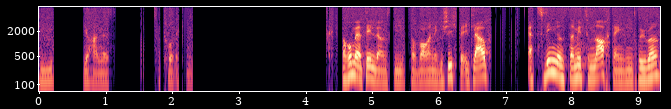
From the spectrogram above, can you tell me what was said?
wie Johannes zu Tode kommt. Warum erzählt er uns die verworrene Geschichte? Ich glaube, er zwingt uns damit zum Nachdenken drüber,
